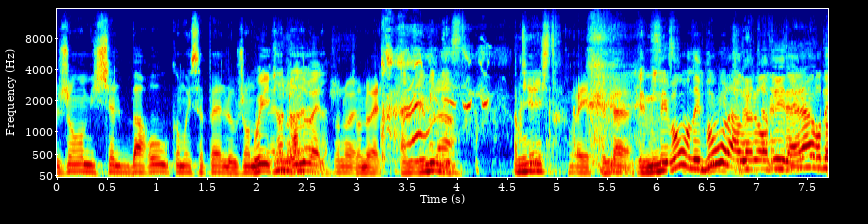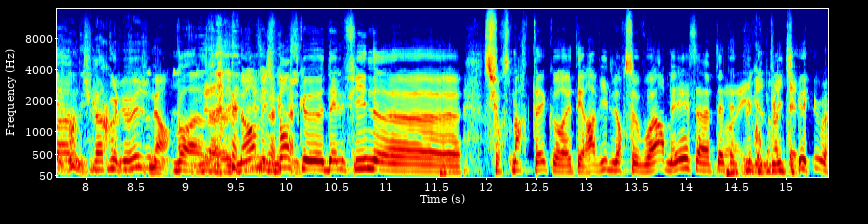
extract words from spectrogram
Jean-Michel Barrault, ou comment il s'appelle Jean Oui, Noël, Jean Noël. Jean Noël. Jean. Un ministre. Oui. C'est bon, on est bon là aujourd'hui. Là, là, on est, on est cool. Non. Euh, non, mais je pense que Delphine euh, sur Smart Tech aurait été ravie de le recevoir, mais ça va peut-être être plus compliqué. ouais.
